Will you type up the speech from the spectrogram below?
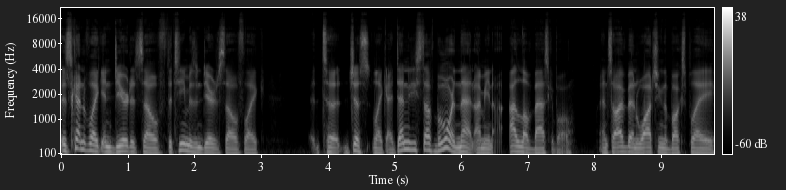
it's kind of like endeared itself. The team has endeared itself like to just like identity stuff, but more than that, I mean, I love basketball, and so I've been watching the Bucks play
